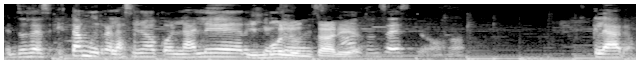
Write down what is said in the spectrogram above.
Entonces está muy relacionado con la alergia. Involuntaria. Entonces, claro.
